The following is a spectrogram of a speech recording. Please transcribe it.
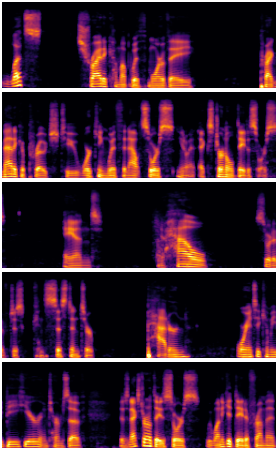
let's try to come up with more of a pragmatic approach to working with an outsource, you know, an external data source, and you know how sort of just consistent or pattern oriented can we be here in terms of there's an external data source, we want to get data from it,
